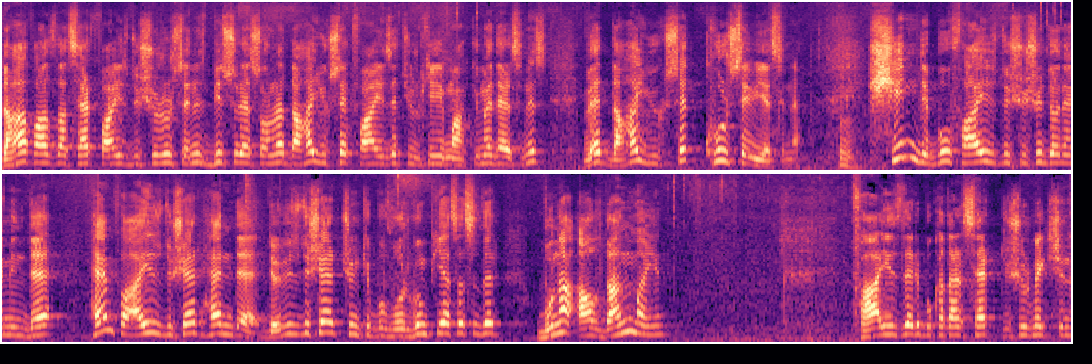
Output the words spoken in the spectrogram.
daha fazla sert faiz düşürürseniz bir süre sonra daha yüksek faize Türkiye'yi mahkum edersiniz ve daha yüksek kur seviyesine. Şimdi bu faiz düşüşü döneminde hem faiz düşer hem de döviz düşer çünkü bu vurgun piyasasıdır. Buna aldanmayın. Faizleri bu kadar sert düşürmek için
